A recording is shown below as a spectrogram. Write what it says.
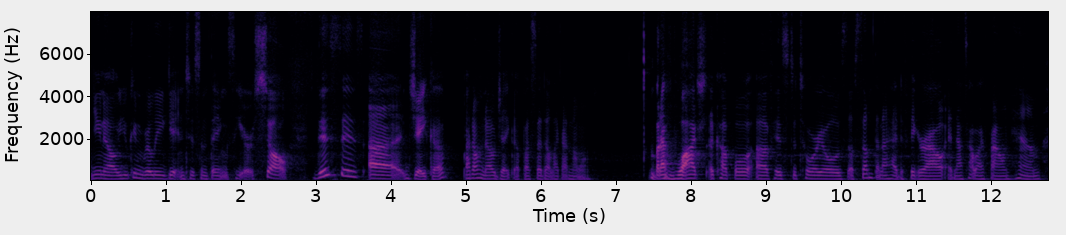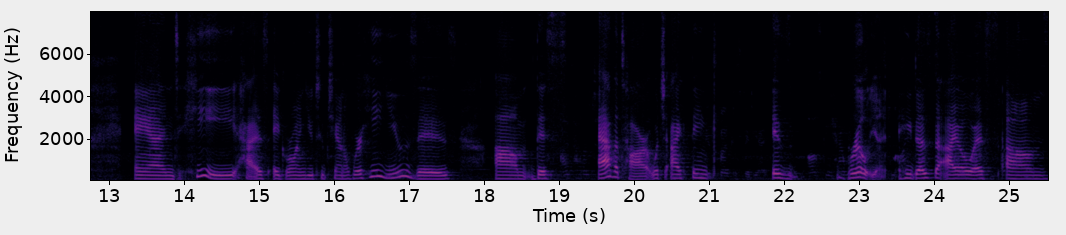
you know, you can really get into some things here. So this is uh, Jacob. I don't know Jacob. I said that like I know him. But I've watched a couple of his tutorials of something I had to figure out, and that's how I found him. And he has a growing YouTube channel where he uses um, this avatar, which I think is brilliant. He does the iOS um,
